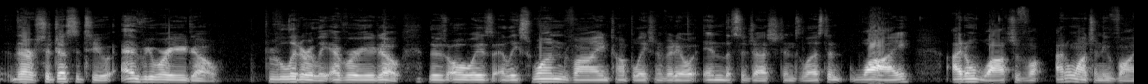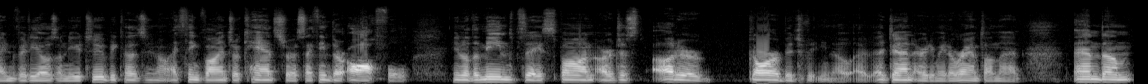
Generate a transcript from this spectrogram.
They're suggested to you everywhere you go. Literally everywhere you go. There's always at least one Vine compilation video in the suggestions list. And why? I don't watch I don't watch any Vine videos on YouTube because you know I think Vines are cancerous. I think they're awful. You know the memes they spawn are just utter garbage. You know again I already made a rant on that, and um,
